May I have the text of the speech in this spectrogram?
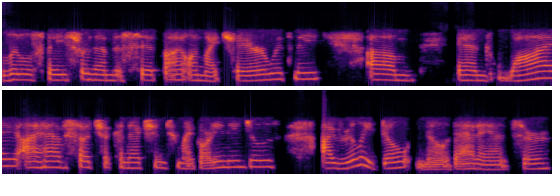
little space for them to sit by on my chair with me. Um, and why I have such a connection to my guardian angels, I really don't know that answer.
